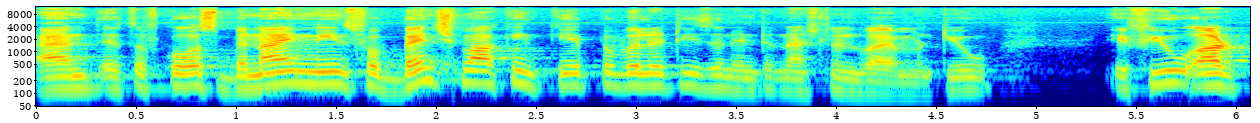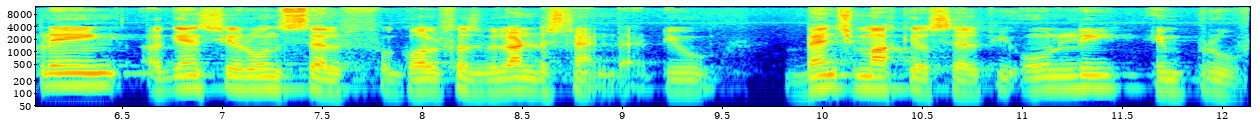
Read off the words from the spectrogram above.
And it's of course benign means for benchmarking capabilities in international environment. You, if you are playing against your own self, golfers will understand that. You benchmark yourself, you only improve.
